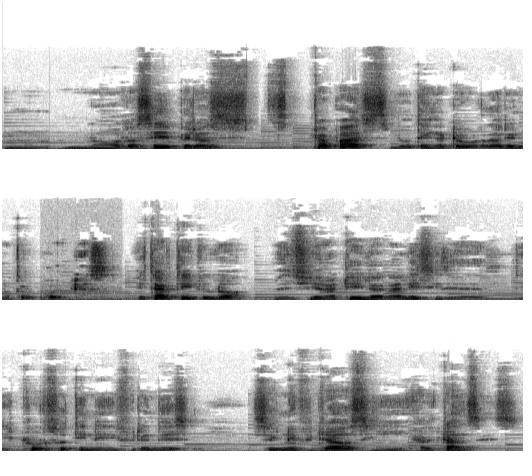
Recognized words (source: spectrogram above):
mm, no lo sé, pero capaz lo tenga que abordar en otro podcast. Este artículo menciona que el análisis del discurso tiene diferentes significados y alcances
